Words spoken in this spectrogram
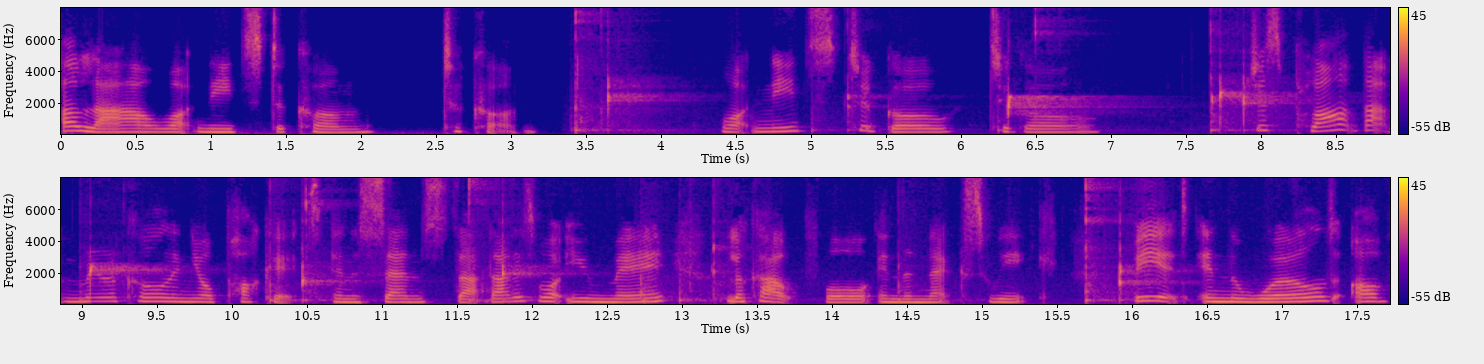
allow what needs to come to come, what needs to go to go just plant that miracle in your pocket in a sense that that is what you may look out for in the next week, be it in the world of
